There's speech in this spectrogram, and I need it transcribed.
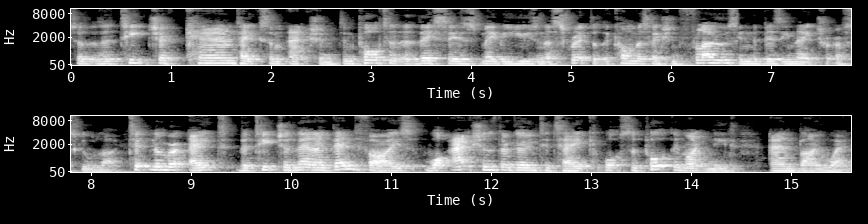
so that the teacher can take some action. It's important that this is maybe using a script that the conversation flows in the busy nature of school life. Tip number eight, the teacher then identifies what actions they're going to take, what support they might need and by when.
